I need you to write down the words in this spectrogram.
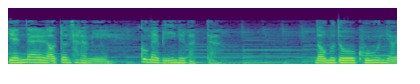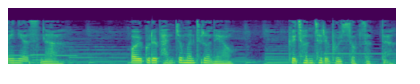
옛날 어떤 사람이 꿈에 미인을 봤다. 너무도 고운 여인이었으나 얼굴을 반쪽만 드러내어 그 전체를 볼 수 없었다.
